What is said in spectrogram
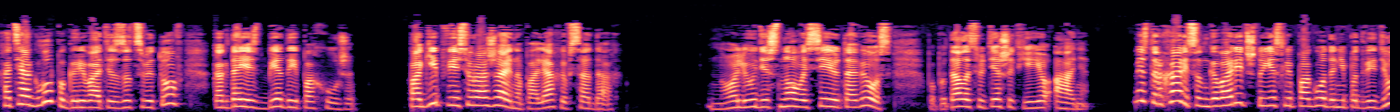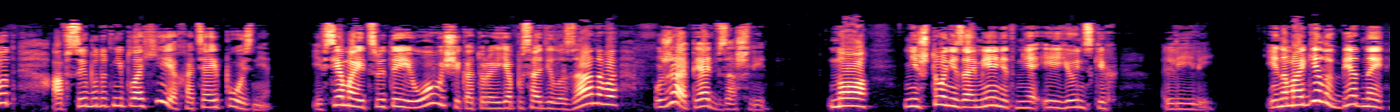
«Хотя глупо горевать из-за цветов, когда есть беды и похуже. Погиб весь урожай на полях и в садах». «Но люди снова сеют овес», — попыталась утешить ее Аня. «Мистер Харрисон говорит, что если погода не подведет, овсы будут неплохие, хотя и поздние. И все мои цветы и овощи, которые я посадила заново, уже опять взошли. Но ничто не заменит мне июньских лилий». И на могилу бедной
